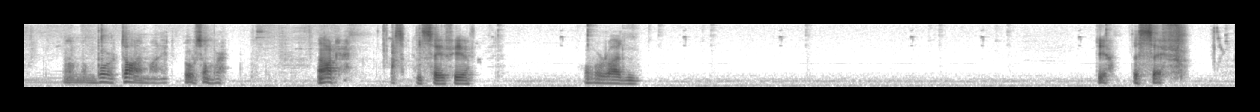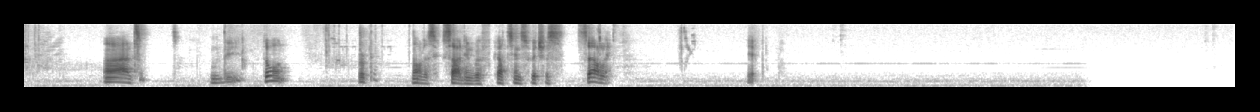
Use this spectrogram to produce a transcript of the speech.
I'm on board time. I need to go somewhere. Okay. Guess I can save here. Overriding. Yeah, this safe. And we don't. Not as exciting with cutscenes, which is sadly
